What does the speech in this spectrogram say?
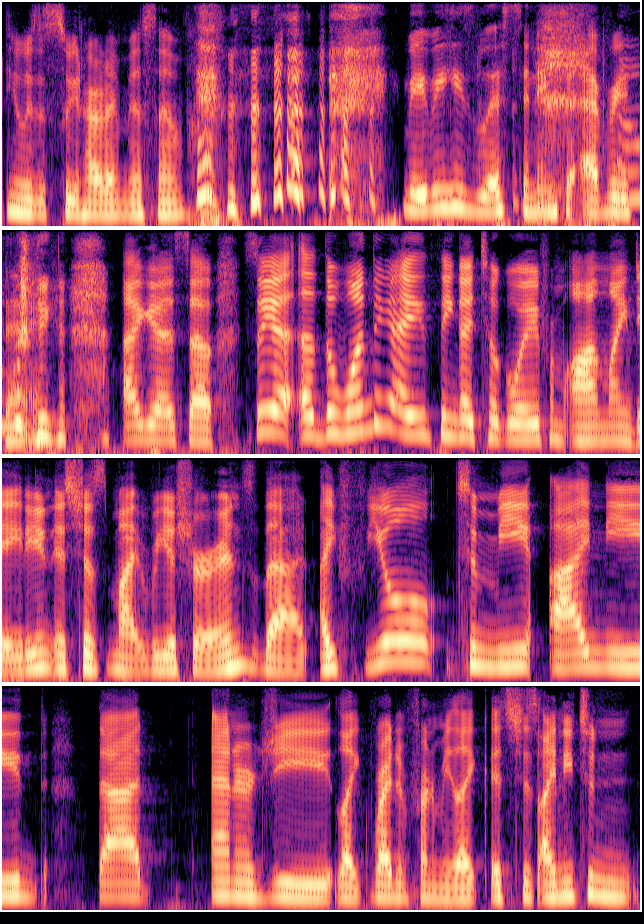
He was a sweetheart. I miss him. Maybe he's listening to Oh everything. I guess so. So yeah, uh, the one thing I think I took away from online dating is just my reassurance that I feel to me I need that energy like right in front of me. Like it's just I need to n-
